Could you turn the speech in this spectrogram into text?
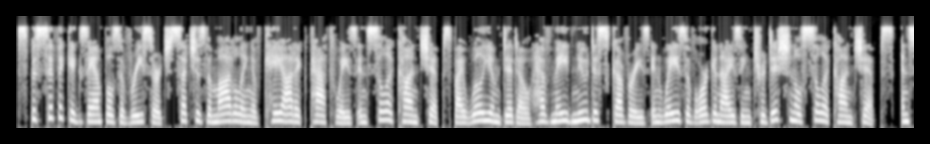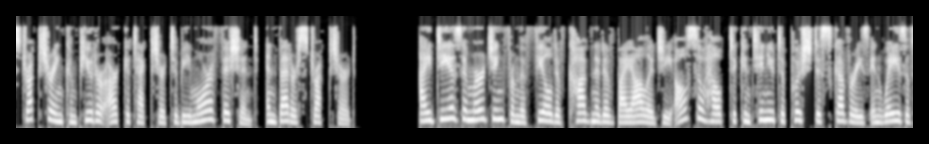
Specific examples of research such as the modeling of chaotic pathways in silicon chips by William Ditto have made new discoveries in ways of organizing traditional silicon chips, and structuring computer architecture to be more efficient, and better structured. Ideas emerging from the field of cognitive biology also help to continue to push discoveries in ways of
